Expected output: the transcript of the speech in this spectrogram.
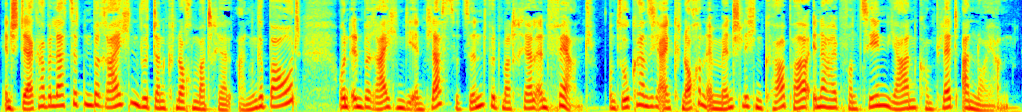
In stärker belasteten Bereichen wird dann Knochenmaterial angebaut und in Bereichen, die entlastet sind, wird Material entfernt. Und so kann sich ein Knochen im menschlichen Körper innerhalb von zehn Jahren komplett erneuern.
